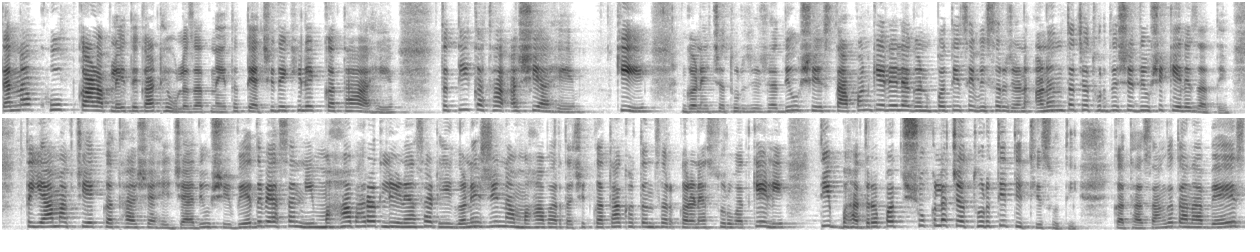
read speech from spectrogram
त्यांना खूप काळ आपल्या इथे का ठेवलं जात नाही? तर त्याची देखील एक कथा आहे. तर ती कथा अशी आहे. की गणेश चतुर्थीच्या दिवशी स्थापन केलेल्या गणपतीचे विसर्जन अनंत चतुर्दशी दिवशी केले जाते. तर यामागची एक कथा अशी आहे ज्या दिवशी वेदव्यासांनी महाभारत लिहिण्यासाठी गणेशजींना महाभारताची कथाकथन सर करण्यास सुरुवात केली ती भाद्रपद शुक्ल चतुर्थी तिथीच होती. कथा सांगताना वेस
